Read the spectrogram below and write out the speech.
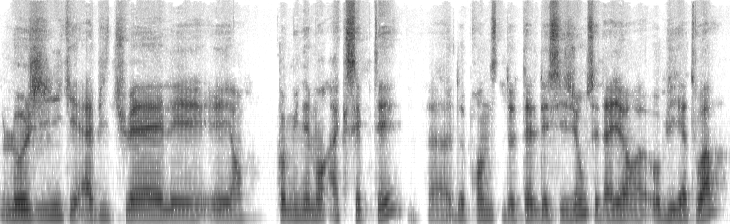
logique et habituel et, communément accepté euh, de prendre de telles décisions. C'est d'ailleurs obligatoire.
